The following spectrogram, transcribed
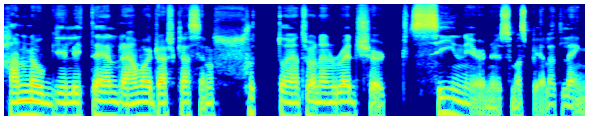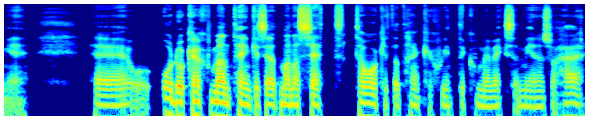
Han är nog lite äldre, han var i draftklassen 17, jag tror han är en redshirt senior nu som har spelat länge. Eh, och, och då kanske man tänker sig att man har sett taket, att han kanske inte kommer växa mer än så här.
